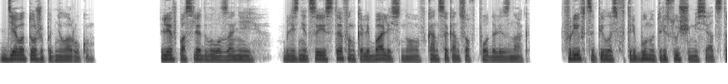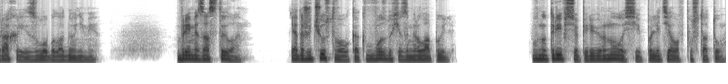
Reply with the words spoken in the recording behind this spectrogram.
Дева тоже подняла руку. Лев последовала за ней. Близнецы и Стефан колебались, но в конце концов подали знак. Фри вцепилась в трибуну трясущимися от страха и злобы ладонями. Время застыло. Я даже чувствовал, как в воздухе замерла пыль. Внутри все перевернулось и полетело в пустоту.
